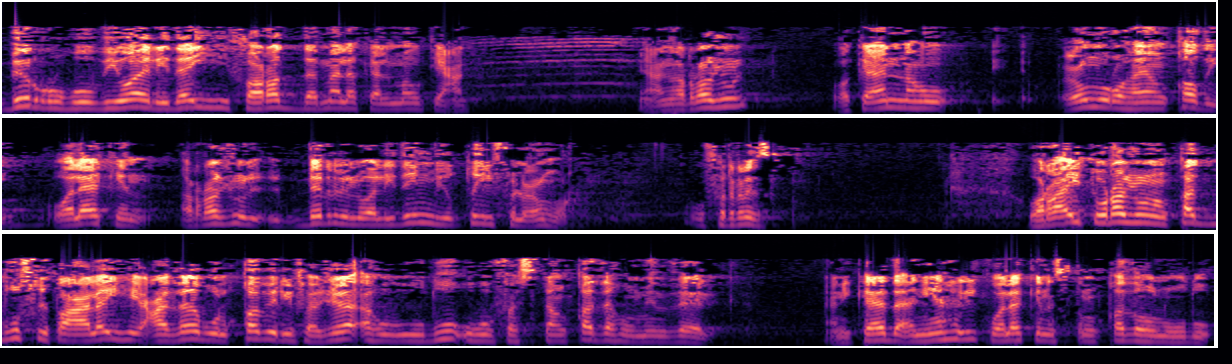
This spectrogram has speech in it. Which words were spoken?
بره بوالديه فرد ملك الموت عنه. يعني الرجل وكأنه عمره ينقضي ولكن الرجل بر الوالدين بيطيل في العمر وفي الرزق. ورأيت رجلا قد بسط عليه عذاب القبر فجاءه وضوءه فاستنقذه من ذلك. يعني كاد أن يهلك ولكن استنقذه الوضوء.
